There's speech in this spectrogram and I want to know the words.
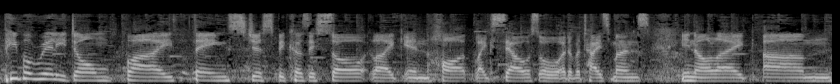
people really don't buy things just because they saw like in hot like sales or advertisements. You know, like um,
